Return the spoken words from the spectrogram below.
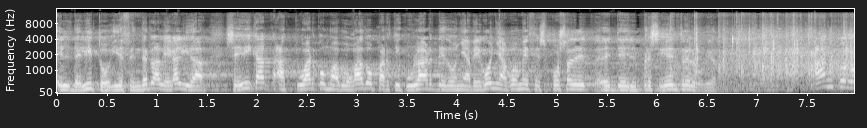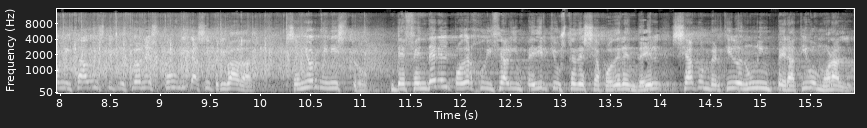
el, delito y defender la legalidad, se dedica a actuar como abogado particular de doña Begoña Gómez, esposa eh, del presidente del gobierno han colonizado instituciones públicas y privadas. Señor ministro, defender el Poder Judicial e impedir que ustedes se apoderen de él se ha convertido en un imperativo moral,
